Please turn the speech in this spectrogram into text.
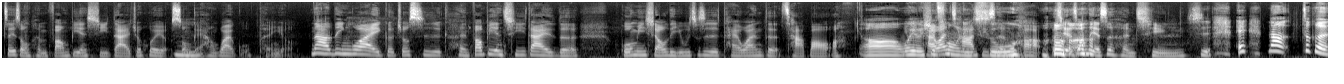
这种很方便携带，就会有送给他们外国朋友。嗯、那另外一个就是很方便期待的国民小礼物，就是台湾的茶包啊。哦，我有台湾茶其实很好，而且重点 是很轻。是，哎、欸，那这个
